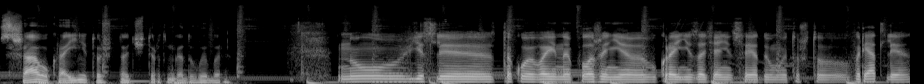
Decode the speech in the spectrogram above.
В США, в Украине тоже в 2024 году выборы. Ну, если такое военное положение в Украине затянется, я думаю, то, что вряд ли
